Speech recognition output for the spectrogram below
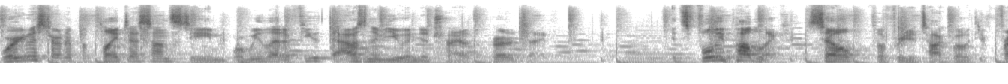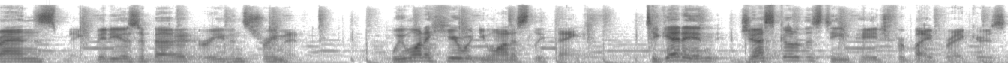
we're going to start up a playtest on Steam where we let a few thousand of you in to try out the prototype. It's fully public, so feel free to talk about it with your friends, make videos about it, or even stream it. We want to hear what you honestly think. To get in, just go to the Steam page for Byte Breakers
